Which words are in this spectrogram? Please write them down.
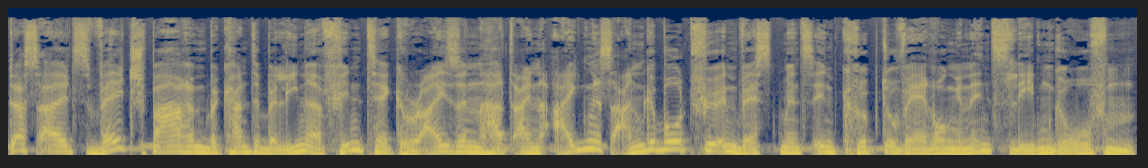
Das als Weltsparen bekannte Berliner Fintech Ryzen hat ein eigenes Angebot für Investments in Kryptowährungen ins Leben gerufen.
